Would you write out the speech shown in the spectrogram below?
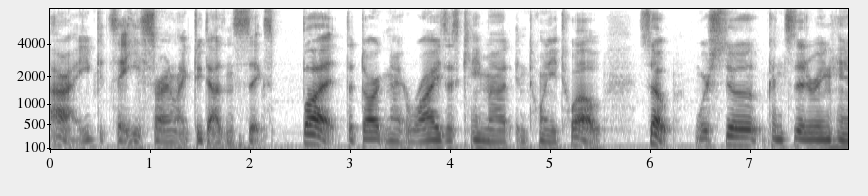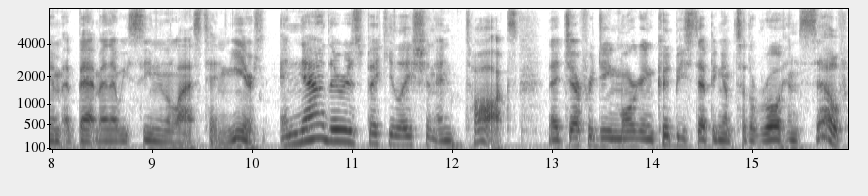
alright, you could say he's starting like 2006, but The Dark Knight Rises came out in 2012. So we're still considering him a Batman that we've seen in the last 10 years. And now there is speculation and talks that Jeffrey Dean Morgan could be stepping up to the role himself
